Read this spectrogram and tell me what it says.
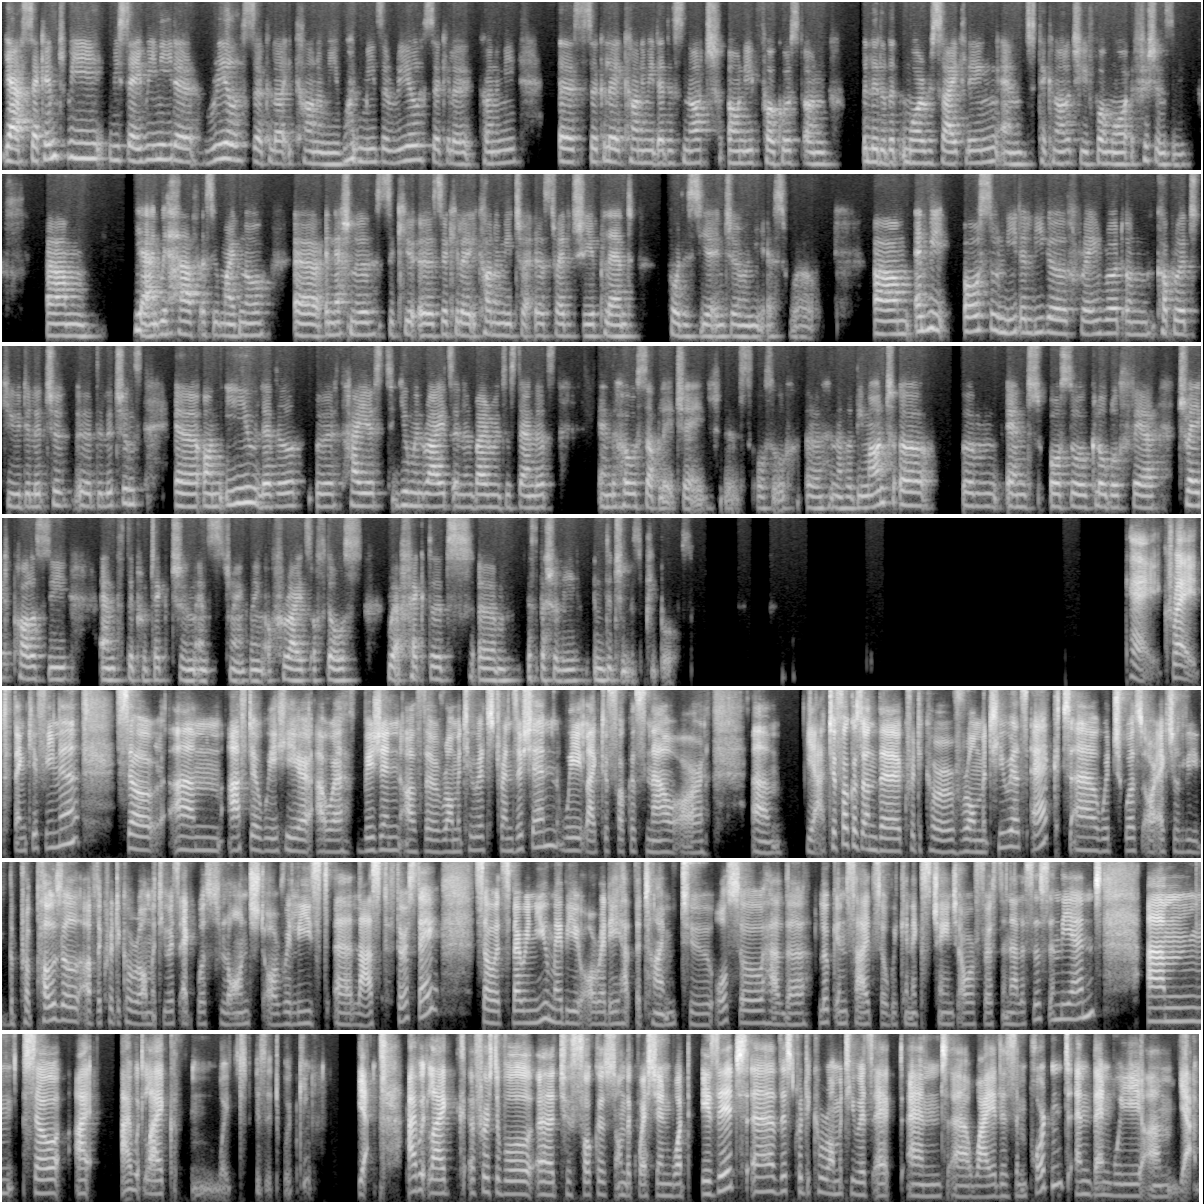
yeah, second, we, we say we need a real circular economy. What means a real circular economy? A circular economy that is not only focused on a little bit more recycling and technology for more efficiency. Um, yeah, and we have, as you might know, uh, a national uh, circular economy uh, strategy planned for this year in Germany as well. Um, and we also need a legal framework on corporate due uh, diligence uh, on EU level with highest human rights and environmental standards and the whole supply chain is also uh, another demand uh, um, and also global fair trade policy and the protection and strengthening of rights of those who are affected, um, especially indigenous peoples. Okay, great. Thank you, Fina. So um, after we hear our vision of the raw materials transition, we like to focus now our um, yeah, to focus on the Critical Raw Materials Act, uh, which was, or actually the proposal of the Critical Raw Materials Act was launched or released uh, last Thursday. So it's very new. Maybe you already had the time to also have the look inside so we can exchange our first analysis in the end. Um, so I, I would like, mm, wait, is it working? Yeah, I would like, uh, first of all, uh, to focus on the question, what is it, uh, this Critical Raw Materials Act, and uh, why it is important? And then we, um, yeah,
